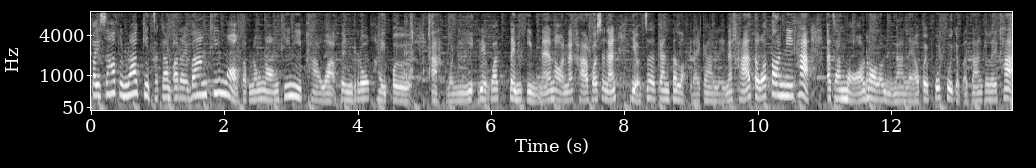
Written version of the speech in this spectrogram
ไปทราบกันว่ากิจกรรมอะไรบ้างที่เหมาะกับน้องๆ ที่มีภาวะเป็นโรคไฮเปอร์อะวันนี้เรียกว่าเต็มอิ่มแน่นอนนะคะ เพราะฉะนั้นเดี๋ยวเจอกันตลอดรายการเลยนะคะ แต่ว่าตอนนี้ค่ะ อาจารย์หมอรอเราอยู่นานแล้วไปพูดคุยกับอาจารย์กันเลยค่ะ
